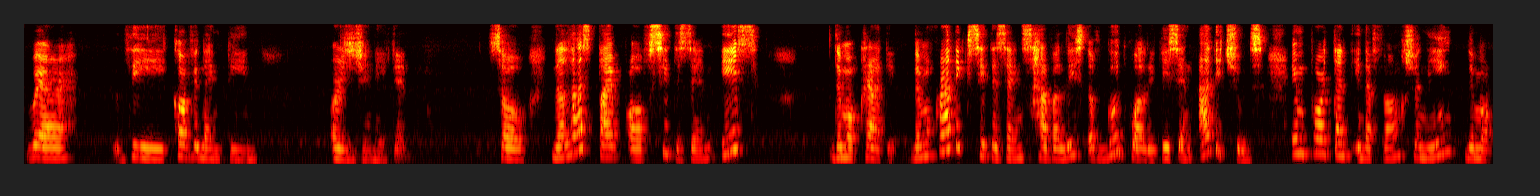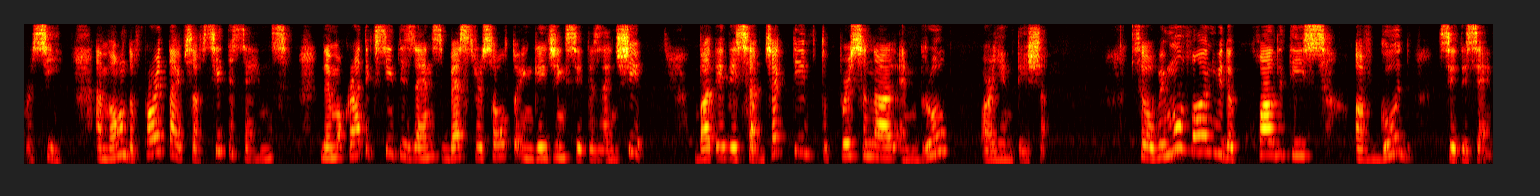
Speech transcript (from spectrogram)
where the COVID-19 originated. So, the last type of citizen is democratic. Democratic citizens have a list of good qualities and attitudes important in a functioning democracy. Among the four types of citizens, democratic citizens best result to engaging citizenship, but it is subjective to personal and group orientation. So we move on with the qualities of good citizen.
